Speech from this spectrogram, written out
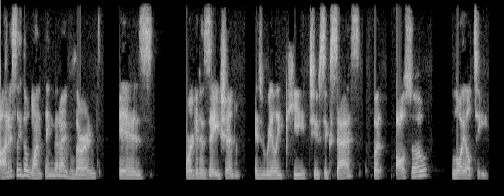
Honestly, the one thing that I've learned is organization is really key to success, but also loyalty.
